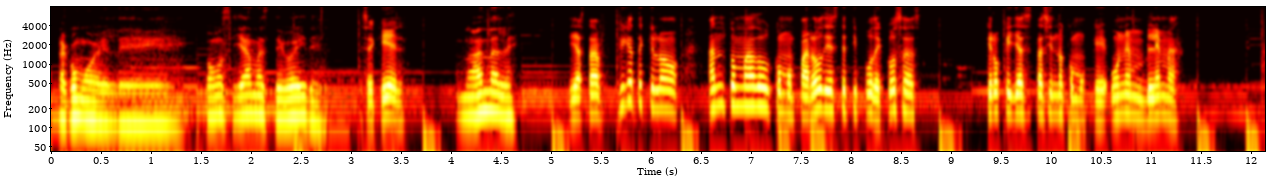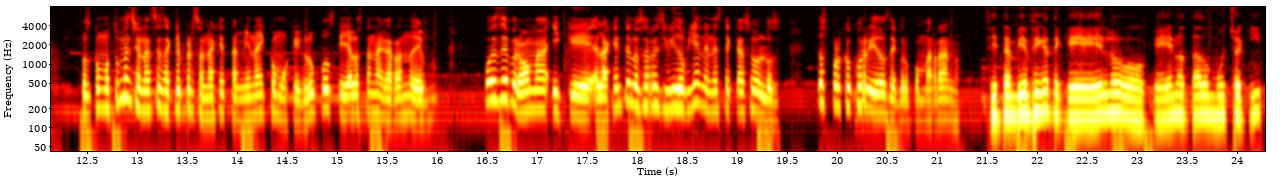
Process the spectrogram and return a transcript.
Está como el de, ¿cómo se llama este güey? De... Ezequiel. No, ándale. Y hasta, fíjate que lo han tomado como parodia este tipo de cosas. Creo que ya se está haciendo como que un emblema. Pues como tú mencionaste aquel personaje, también hay como que grupos que ya lo están agarrando de pues de broma y que la gente los ha recibido bien, en este caso los, los porcocorridos de Grupo Marrano. Sí, también fíjate que lo que he notado mucho aquí,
